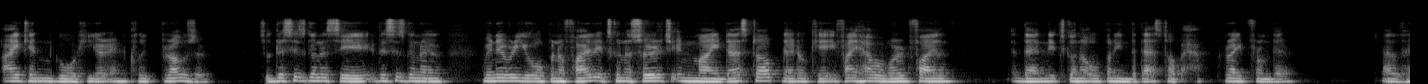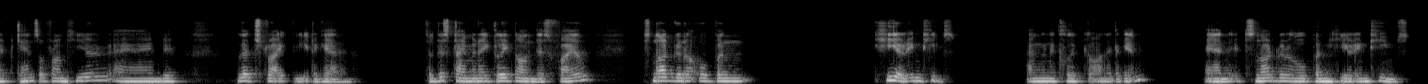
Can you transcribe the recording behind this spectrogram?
I can go here and click browser. So this is gonna say this is gonna whenever you open a file it's gonna search in my desktop that okay if I have a word file then it's gonna open in the desktop app right from there. I'll hit cancel from here and let's try it again. So this time when I click on this file it's not gonna open here in Teams. I'm gonna click on it again and it's not gonna open here in Teams.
